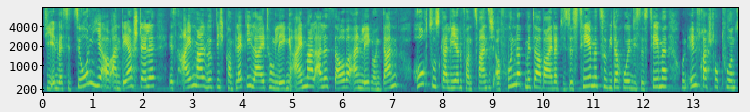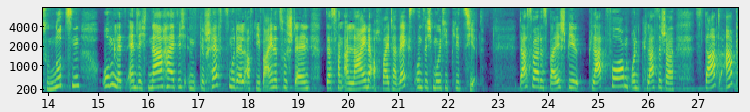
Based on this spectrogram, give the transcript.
die Investition hier auch an der Stelle ist einmal wirklich komplett die Leitung legen, einmal alles sauber anlegen und dann hoch zu skalieren von 20 auf 100 Mitarbeiter, die Systeme zu wiederholen, die Systeme und Infrastrukturen zu nutzen, um letztendlich nachhaltig ein Geschäftsmodell auf die Beine zu stellen, das von alleine auch weiter wächst und sich multipliziert. Das war das Beispiel Plattform und klassischer Start-up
